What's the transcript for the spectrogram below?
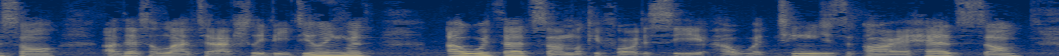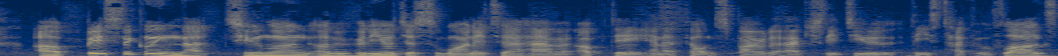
So uh, there's a lot to actually be dealing with uh, with that. So I'm looking forward to see uh, what changes are ahead. So uh, basically not too long of a video, just wanted to have an update and I felt inspired to actually do these type of vlogs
